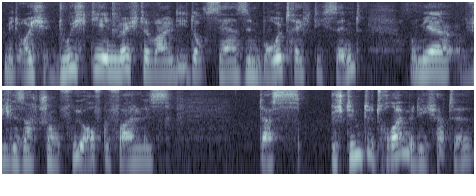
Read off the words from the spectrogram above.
mit euch durchgehen möchte, weil die doch sehr symbolträchtig sind. Und mir, wie gesagt, schon früh aufgefallen ist, dass bestimmte Träume, die ich hatte,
